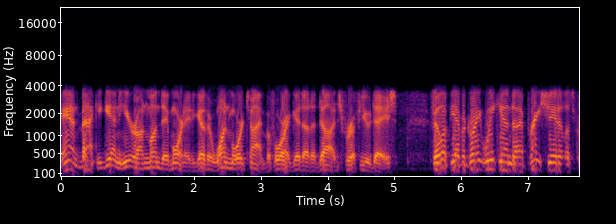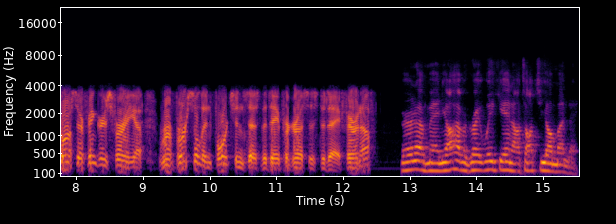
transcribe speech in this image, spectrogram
and back again here on Monday morning together one more time before I get out of Dodge for a few days. Phillip, you have a great weekend. I appreciate it. Let's cross our fingers for a uh, reversal in fortunes as the day progresses today. Fair enough? Fair enough, man. Y'all have a great weekend. I'll talk to you on Monday.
